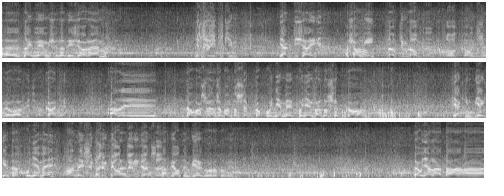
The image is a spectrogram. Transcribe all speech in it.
E, Znajdujemy się nad jeziorem. Niesulickim? Jak dzisiaj? Osiągi? Całkiem dobre. Koni. Musimy łowić okonie. Ale zauważyłem, że bardzo szybko płyniemy. Płyniemy bardzo szybko. Jakim biegiem teraz płyniemy? A najszybszym piątym, także... Na piątym biegu, rozumiem. Pełnia lata, a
